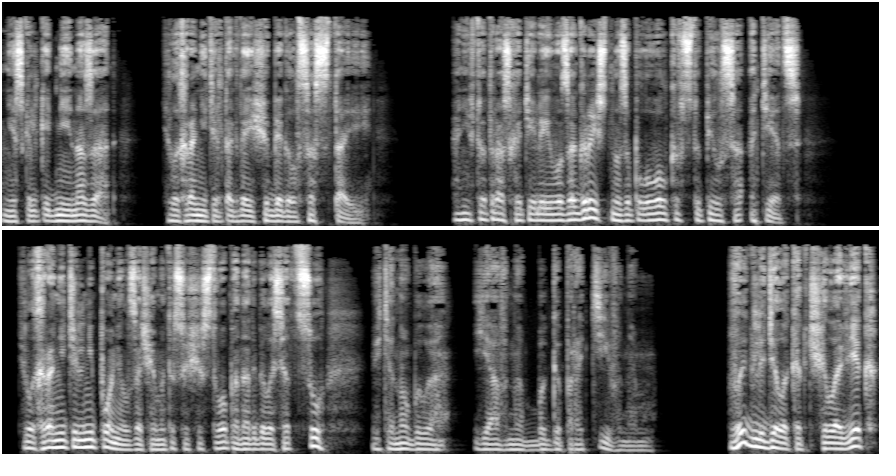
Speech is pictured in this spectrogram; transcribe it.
несколько дней назад. Телохранитель тогда еще бегал со стаей. Они в тот раз хотели его загрызть, но за полуволка вступился отец. Телохранитель не понял, зачем это существо понадобилось отцу, ведь оно было явно богопротивным. Выглядело как человек,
